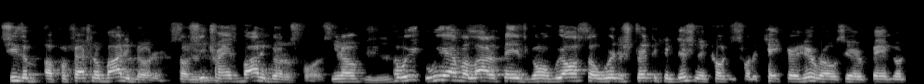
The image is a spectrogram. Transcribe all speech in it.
She's a, a professional bodybuilder, so mm-hmm. she trains bodybuilders for us. You know, mm-hmm. so we we have a lot of things going. We also we're the strength and conditioning coaches for the Cape Fear Heroes here in Fayetteville,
